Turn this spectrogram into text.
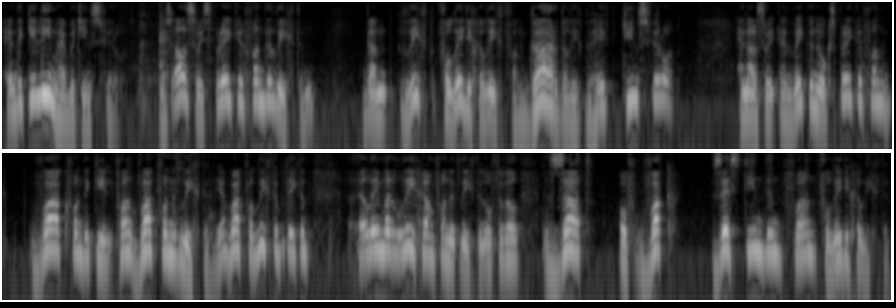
en de kilim hebben tien sferot. Dus als wij spreken van de lichten, dan licht, volledige licht van garde licht, dat heeft tien sferot. En, als wij, en wij kunnen ook spreken van waak van, de kil, van, waak van het lichten. Ja? Van lichten betekent alleen maar lichaam van het lichten, oftewel zaad of wak, zestienden van volledige lichten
